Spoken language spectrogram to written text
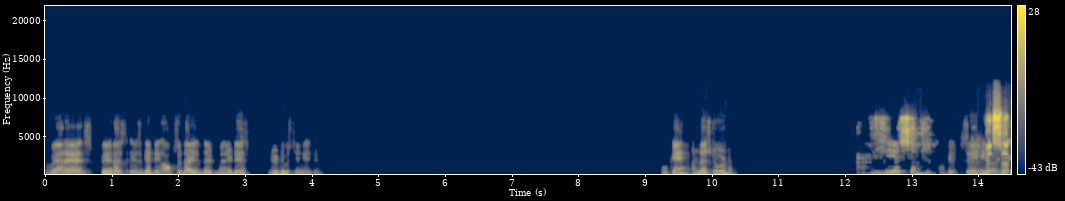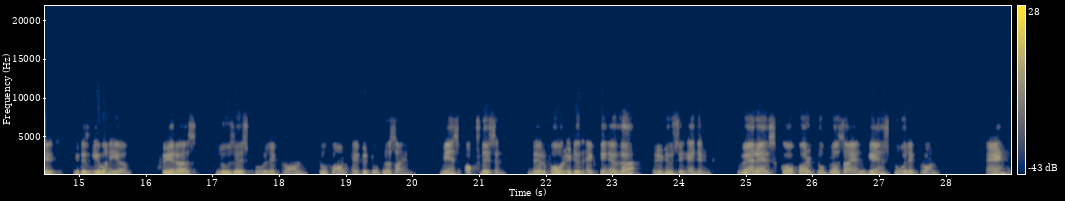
Whereas ferrous is getting oxidized, that means it is reducing agent. Okay, understood? Yes, sir. Okay, see here, Yes, sir. it is, it is given here, ferrous loses two electron to form Fe2 plus ion, means oxidation. Therefore, it is acting as a reducing agent. Whereas copper 2 plus ion gains two electron and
